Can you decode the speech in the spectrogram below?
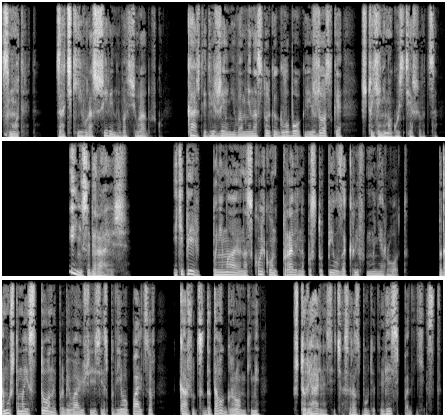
Смотрит. Зрачки его расширены во всю радужку. Каждое движение во мне настолько глубокое и жесткое, что я не могу сдерживаться. И не собираюсь. И теперь понимаю, насколько он правильно поступил, закрыв мне рот. Потому что мои стоны, пробивающиеся из-под его пальцев, кажутся до того громкими, что реально сейчас разбудят весь подъезд.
